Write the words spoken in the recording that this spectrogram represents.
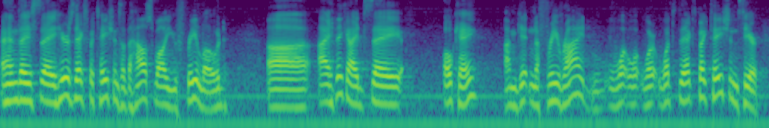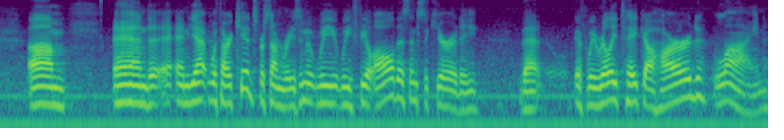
and they say, here's the expectations of the house while you freeload, uh, I think I'd say, okay, I'm getting a free ride. What, what, what's the expectations here? Um, And, and yet, with our kids, for some reason, we, we feel all this insecurity that if we really take a hard line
